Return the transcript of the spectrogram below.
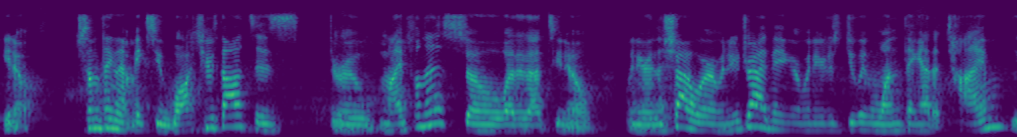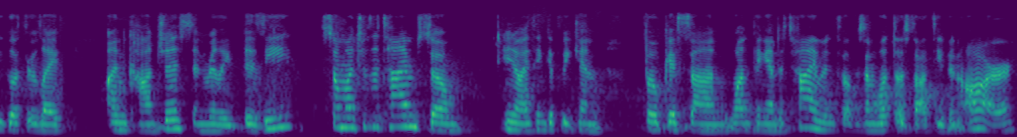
you know something that makes you watch your thoughts is through mindfulness so whether that's you know when you're in the shower, when you're driving, or when you're just doing one thing at a time. We go through life unconscious and really busy so much of the time. So, you know, I think if we can focus on one thing at a time and focus on what those thoughts even are.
